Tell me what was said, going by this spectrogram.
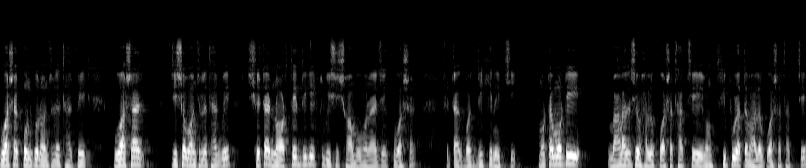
কুয়াশা কোন কোন অঞ্চলে থাকবে? কুয়াশা যেসব অঞ্চলে থাকবে, সেটা নর্থের দিকে একটু বেশি সম্ভাবনা আছে কুয়াশার, সেটা একবার দেখে নিচ্ছি। মোটামুটি বাংলাদেশে ভালো কুয়াশা থাকছে এবং ত্রিপুরাতে ভালো কুয়াশা থাকছে।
